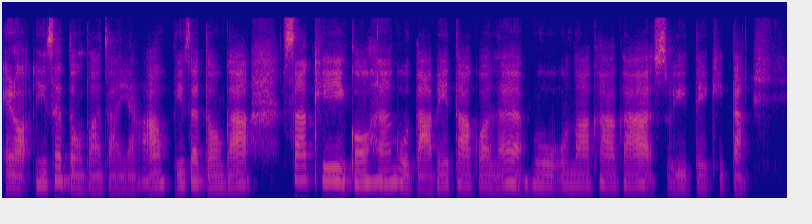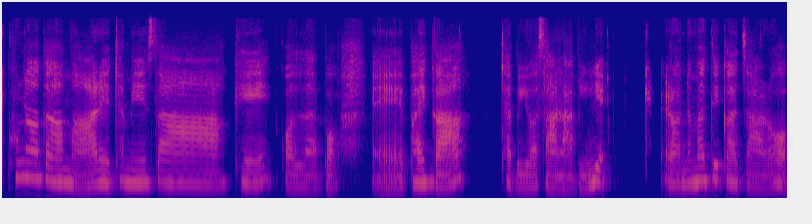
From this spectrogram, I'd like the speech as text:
အဲ့တော့43သွားကြရအောင်43ကစာခီဂောဟန်ကိုတာပဲတာကွက်လက်မိုအိုနာခါကဆွီတေခိတာ ခုနကမှတဲ့ထမင်းစားခဲကွက်လက်ပေါ့အဲဘိုက်ကထပ်ပြီးတော့စားလာပြီတဲ့အဲ့တော့နံပါတ်1ကကြတော့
